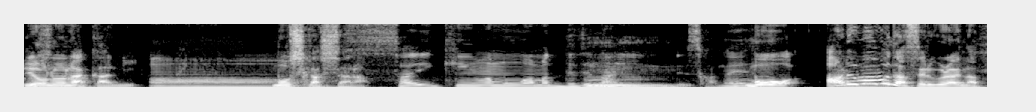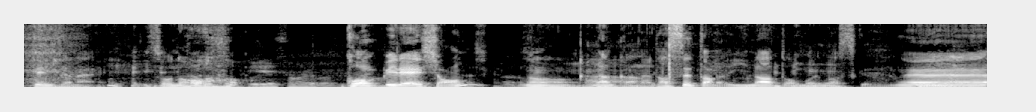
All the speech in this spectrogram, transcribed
世の中に。もしかしたら。最近はもうあんま出てないんですかね、もう、アルバム出せるぐらいになってんじゃない？その、コンピレーションうん。なんか出せたらいいなと思いますけどね。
